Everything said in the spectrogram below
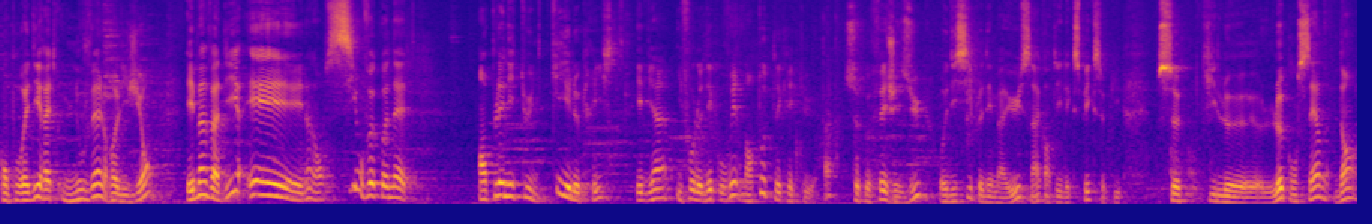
qu'on pourrait dire être une nouvelle religion, eh ben, va dire, eh, non, non, si on veut connaître en plénitude qui est le Christ, eh bien, il faut le découvrir dans toute l'Écriture. Hein. ce que fait Jésus aux disciples d'Emmaüs hein, quand il explique ce qui, le, concerne dans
